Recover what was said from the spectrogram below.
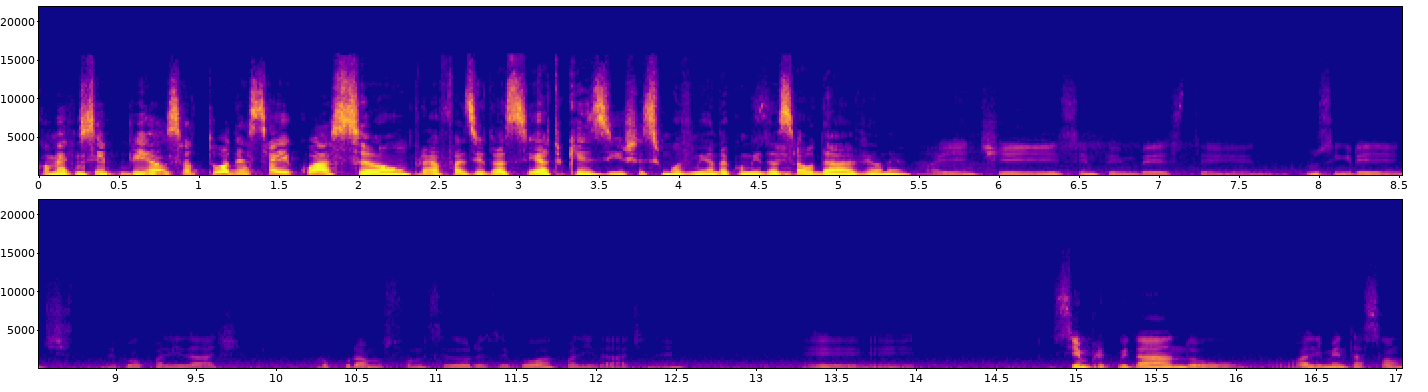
Como é que você pensa toda essa equação para fazer dar certo? Que existe esse movimento da comida Sim. saudável, né? A gente sempre investe nos ingredientes de boa qualidade. Procuramos fornecedores de boa qualidade, né? Eh, sempre cuidando a alimentação.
